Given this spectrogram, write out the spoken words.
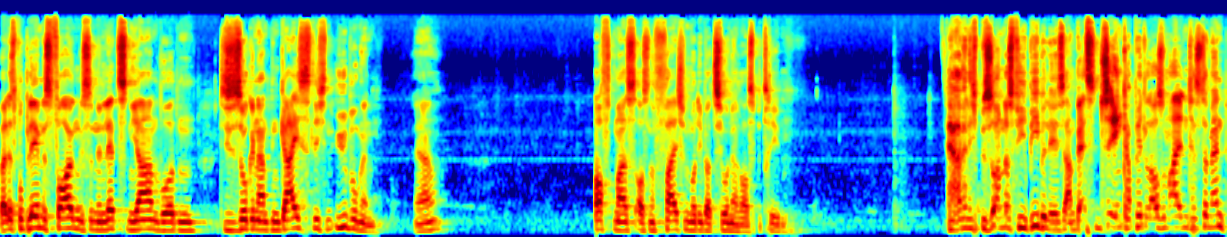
Weil das Problem ist folgendes, in den letzten Jahren wurden diese sogenannten geistlichen Übungen, ja, oftmals aus einer falschen Motivation heraus betrieben. Ja, wenn ich besonders viel Bibel lese, am besten zehn Kapitel aus dem Alten Testament,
